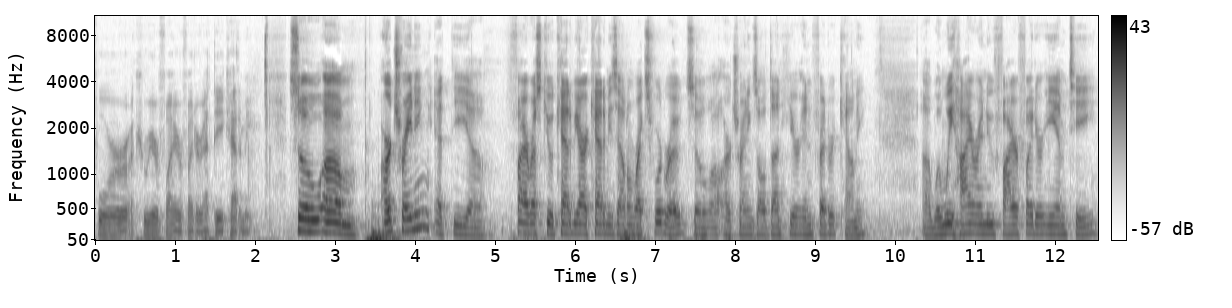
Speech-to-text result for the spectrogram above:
for a career firefighter at the academy? So um, our training at the uh, Fire Rescue Academy, our academy is out on Reichs Ford Road, so our training's all done here in Frederick County. Uh, when we hire a new firefighter EMT,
